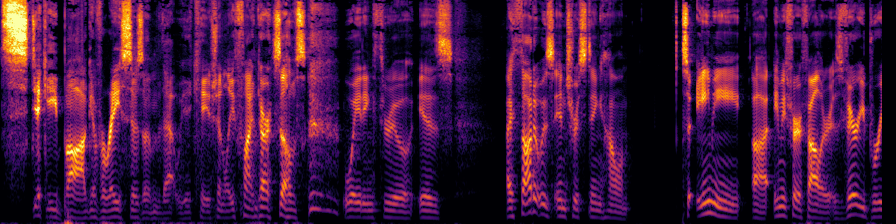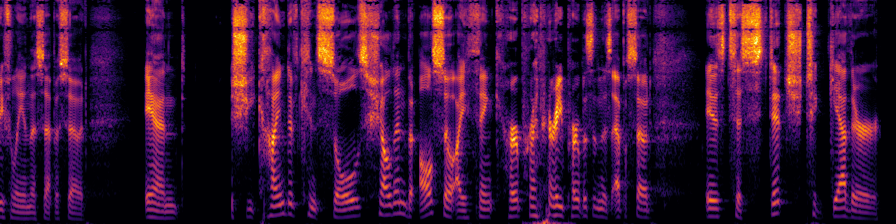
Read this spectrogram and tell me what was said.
sticky bog of racism that we occasionally find ourselves wading through is I thought it was interesting how so Amy uh, Amy Farrah Fowler is very briefly in this episode, and she kind of consoles Sheldon, but also I think her primary purpose in this episode is to stitch together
